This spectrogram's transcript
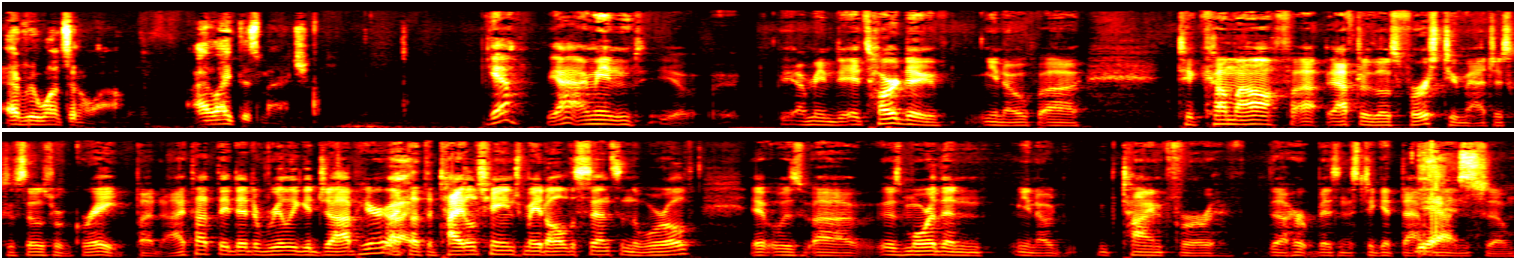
every once in a while, I like this match. Yeah, yeah. I mean, I mean, it's hard to you know uh, to come off uh, after those first two matches because those were great. But I thought they did a really good job here. I thought the title change made all the sense in the world. It was uh, it was more than you know time for the Hurt Business to get that win. So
